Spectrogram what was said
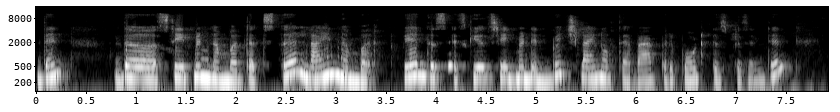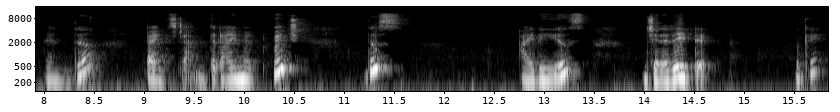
then the statement number that's the line number where this SQL statement in which line of the ABAP report is presented and the timestamp the time at which this ID is generated okay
